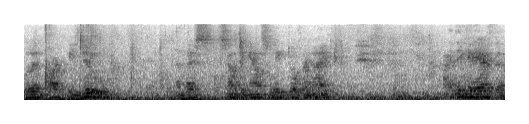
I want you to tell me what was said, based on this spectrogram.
will in part be new, unless something else leaked overnight. I think it has the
